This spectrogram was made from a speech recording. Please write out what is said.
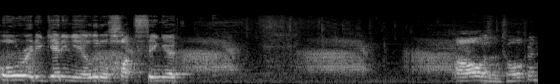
already getting your little hot finger. Oh, I wasn't talking.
